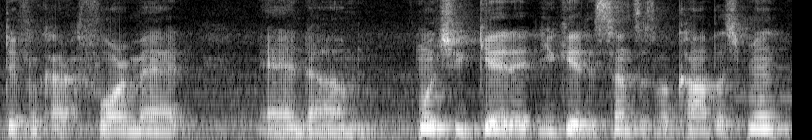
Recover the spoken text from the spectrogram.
different kind of format. And um, once you get it, you get a sense of accomplishment.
